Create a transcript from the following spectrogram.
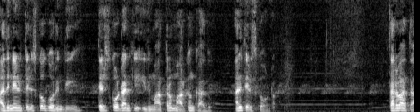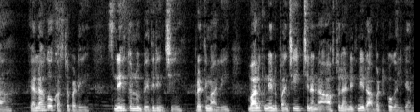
అది నేను తెలుసుకోగోరింది తెలుసుకోవడానికి ఇది మాత్రం మార్గం కాదు అని తెలుసుకోవటం. తర్వాత ఎలాగో కష్టపడి స్నేహితులను బెదిరించి ప్రతిమాలి వాళ్ళకు నేను పంచి ఇచ్చిన నా ఆస్తులన్నింటినీ రాబట్టుకోగలిగాను.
